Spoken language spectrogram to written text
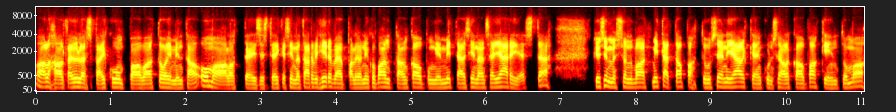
alhaalta ylöspäin kumppaavaa toimintaa oma-aloitteisesti, eikä siinä tarvi hirveän paljon niin Vantaan kaupungin mitään sinänsä järjestää. Kysymys on vaan, että mitä tapahtuu sen jälkeen, kun se alkaa vakiintumaan.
